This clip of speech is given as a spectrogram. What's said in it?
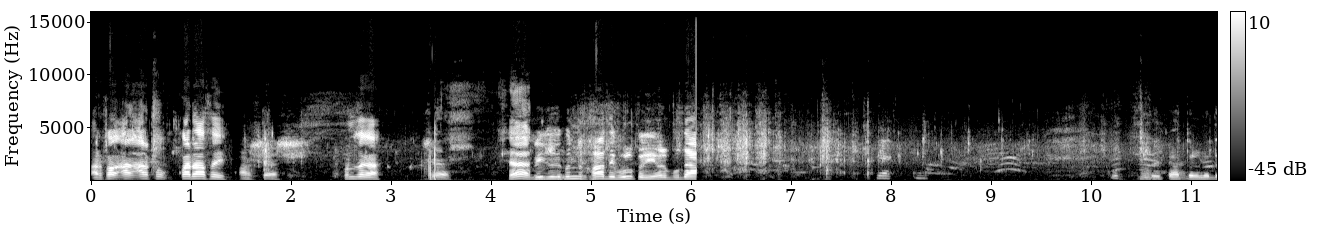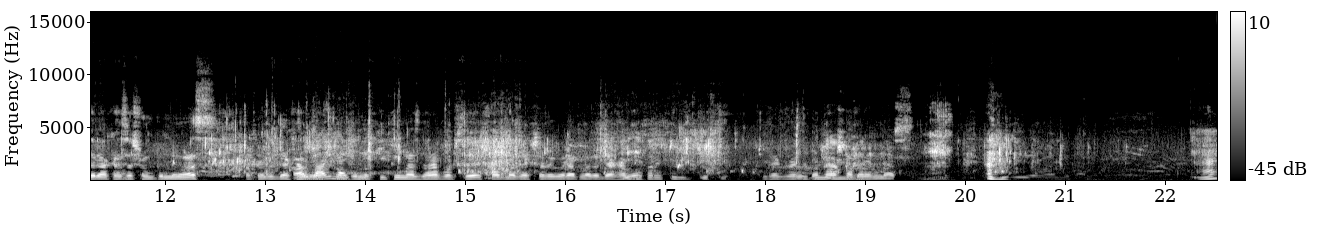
আর আর- আর কয়টা আছে? আর শেষ। কোন জায়গা? শেষ। হ্যাঁ বিজলি কোন খাওয়াতে ভুল করি? ওর বুদা এই পাত্রের মধ্যে রাখা আছে সম্পূর্ণ মাছ। আপনাদের দেখাবো সম্পূর্ণ কি কি মাছ ধরা পড়ছে। সব মাছ একসাথে করে আপনাদের দেখাবো। দেখবেন কত অসাধারণ মাছ। হ্যাঁ?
